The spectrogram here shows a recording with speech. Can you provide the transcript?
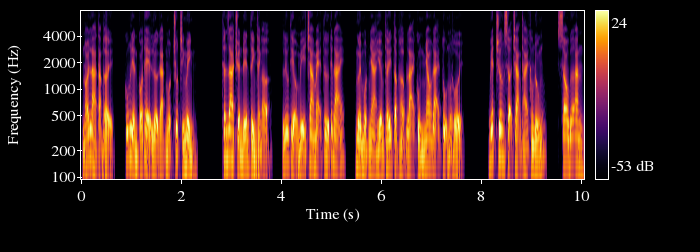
Nói là tạm thời, cũng liền có thể lừa gạt một chút chính mình. Thân gia chuyển đến tỉnh thành ở, lưu tiểu mỹ cha mẹ từ tiếp đãi, người một nhà hiếm thấy tập hợp lại cùng nhau đại tụ một hồi. Biết trương sợ trạng thái không đúng, sau bữa ăn,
